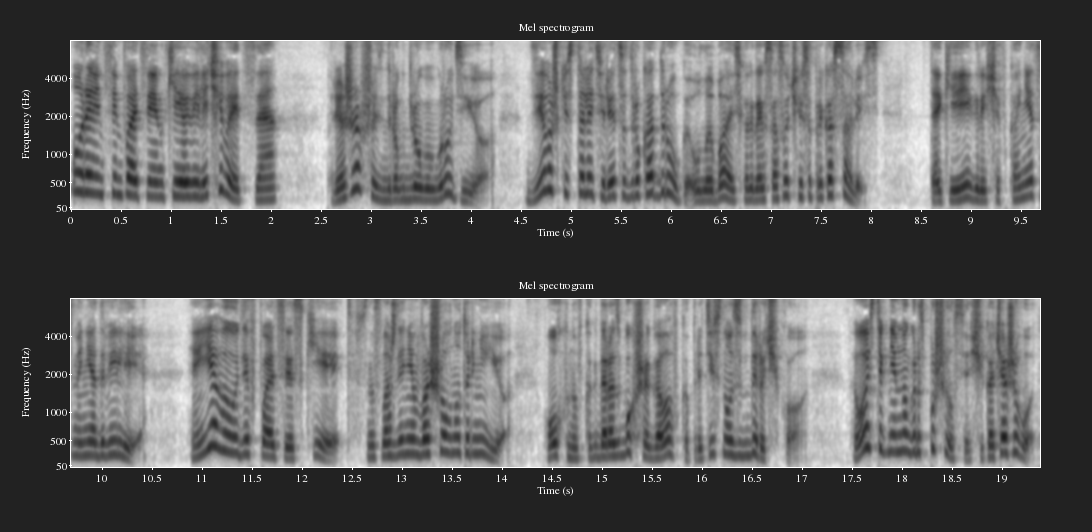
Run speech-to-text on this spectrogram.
Уровень симпатии Инки увеличивается. Прижавшись друг к другу грудью, девушки стали тереться друг от друга, улыбаясь, когда их сосочки соприкасались. Такие игрища в конец меня довели. Я, выудив пальцы из Кейт, с наслаждением вошел внутрь нее, охнув, когда разбухшая головка притиснулась в дырочку. Хвостик немного распушился, щекоча живот,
